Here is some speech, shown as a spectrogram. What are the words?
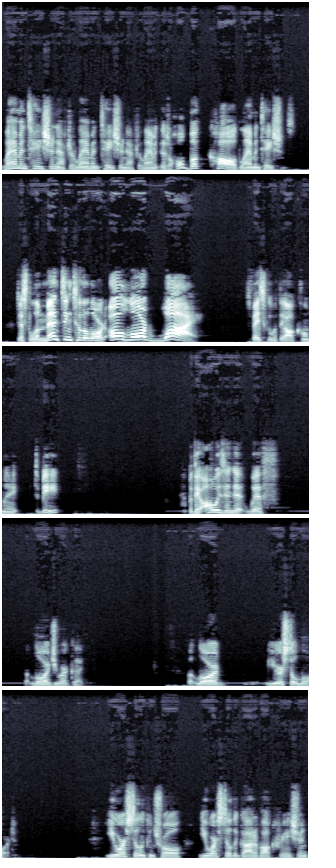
lamentation after lamentation after lament. There's a whole book called Lamentations, just lamenting to the Lord. Oh Lord, why? It's basically what they all culminate to be. But they always end it with, "But Lord, you are good." But Lord, you're still Lord. You are still in control. You are still the God of all creation.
